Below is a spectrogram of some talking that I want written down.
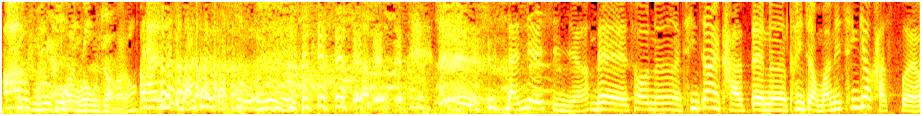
아, 그럴 거 맞아요. 전화 오지 않아요? 아, 예, 맞아요. 닭볶음. 예. 난열 씨냐? 네, 저는 친장을 갈 때는 된장 많이 챙겨 갔어요.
